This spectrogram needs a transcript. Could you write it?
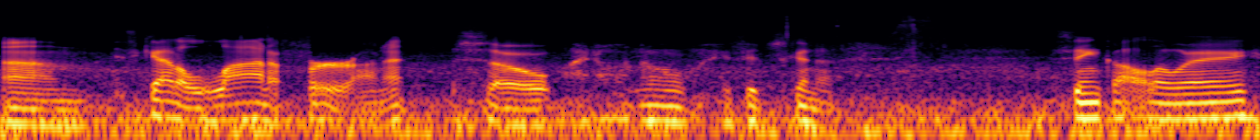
Um, it's got a lot of fur on it, so I don't know if it's gonna sink all the way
